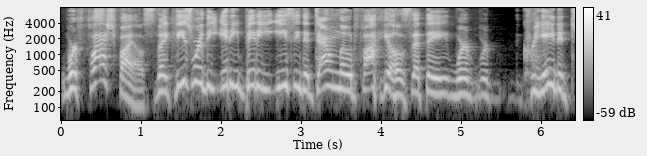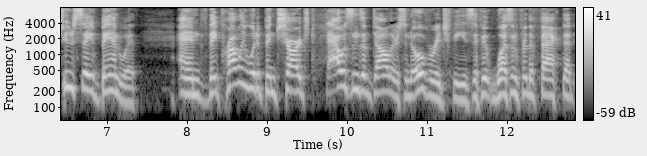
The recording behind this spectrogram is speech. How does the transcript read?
were flash files. Like these were the itty bitty, easy to download files that they were, were created to save bandwidth. And they probably would have been charged thousands of dollars in overage fees if it wasn't for the fact that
